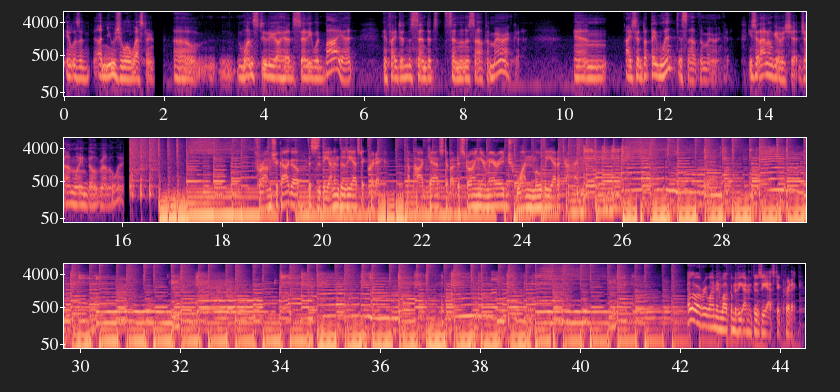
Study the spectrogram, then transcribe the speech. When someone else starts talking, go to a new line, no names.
It was an unusual Western. Um, one studio head said he would buy it if I didn't send it, send them to South America. And I said, but they went to South America. He said, I don't give a shit. John Wayne don't run away.
From Chicago, this is The Unenthusiastic Critic, a podcast about destroying your marriage one movie at a time. Everyone, and welcome to The Unenthusiastic Critic.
